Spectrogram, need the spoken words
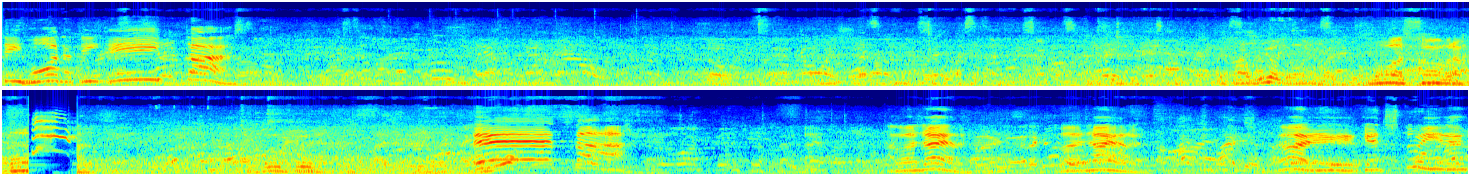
Tem roda, tem. Eita! Boa sombra, porra. Eita! Agora já era. Agora já era. Ah, ele quer destruir, né?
